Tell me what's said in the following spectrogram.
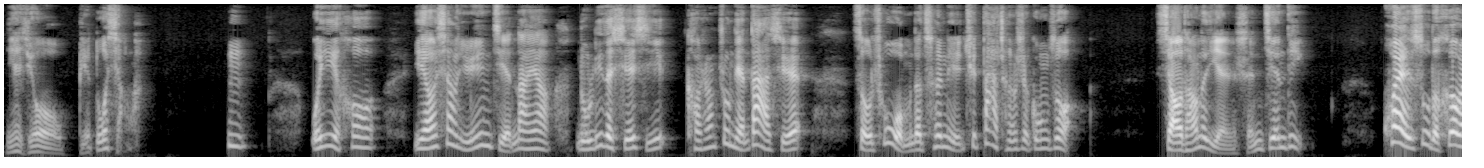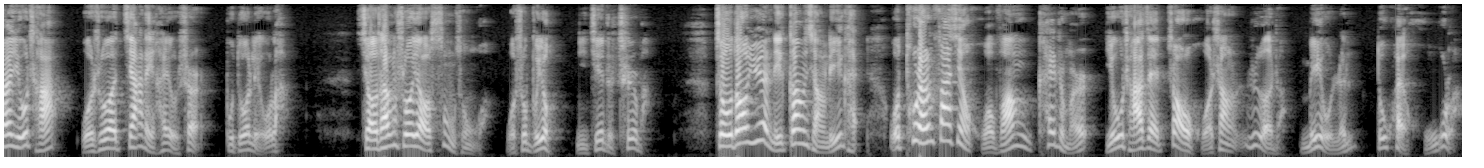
你也就别多想了。”嗯，我以后。也要像云云姐那样努力的学习，考上重点大学，走出我们的村里去大城市工作。小唐的眼神坚定，快速的喝完油茶。我说家里还有事儿，不多留了。小唐说要送送我，我说不用，你接着吃吧。走到院里，刚想离开，我突然发现火房开着门，油茶在灶火上热着，没有人，都快糊了。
